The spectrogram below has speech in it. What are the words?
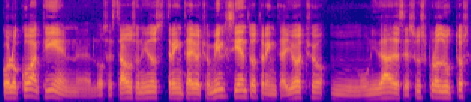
colocó aquí en eh, los Estados Unidos 38.138 mm, unidades de sus productos,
